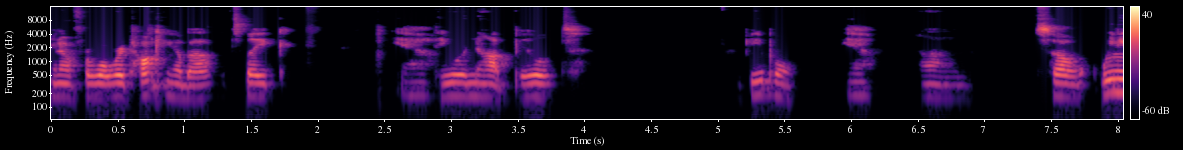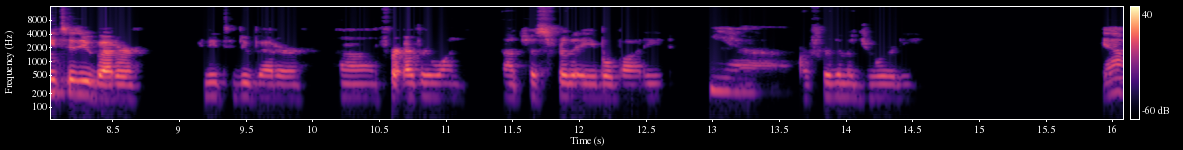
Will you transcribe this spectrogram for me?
You know, for what we're talking about, it's like Yeah. they were not built for people. Yeah. Um, so we need to do better. We need to do better um, for everyone, not just for the able-bodied yeah or for the majority. Yeah.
